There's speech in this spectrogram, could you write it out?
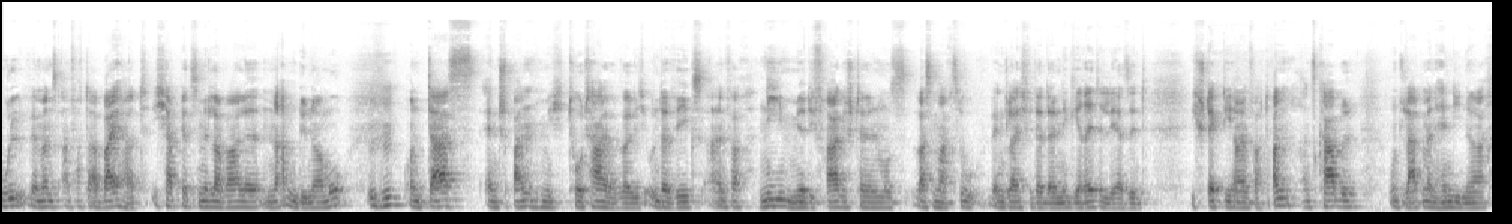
cool, wenn man es einfach dabei hat. Ich habe jetzt mittlerweile ein Nabendynamo mhm. und das entspannt mich total, weil ich unterwegs einfach nie mir die Frage stellen muss, was machst du, wenn gleich wieder deine Geräte leer sind. Ich stecke die einfach dran ans Kabel und lade mein Handy nach,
